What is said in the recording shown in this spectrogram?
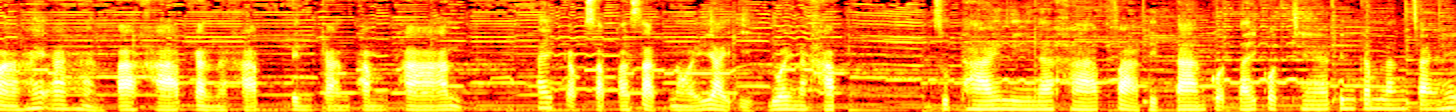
มาให้อาหารปลาคราฟกันนะครับ เป็นการทำทาน ให้กับสรรพสัตว์น้อยใหญ่อีกด้วยนะครับ สุดท้ายนี้นะครับ ฝากติดตามกดไลค์กดแชร์ เป็นกำลังใจให้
